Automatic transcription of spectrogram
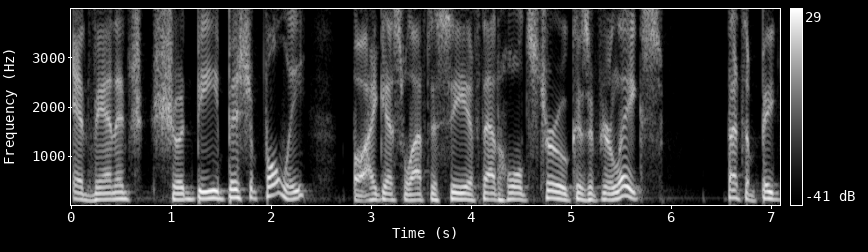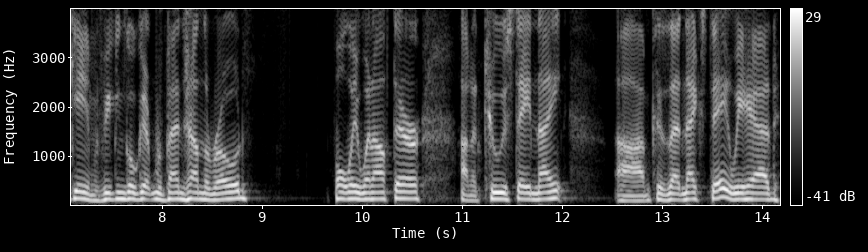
advantage should be Bishop Foley. But I guess we'll have to see if that holds true. Because if you're Lakes, that's a big game. If you can go get revenge on the road, Foley went out there on a Tuesday night. Because um, that next day we had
